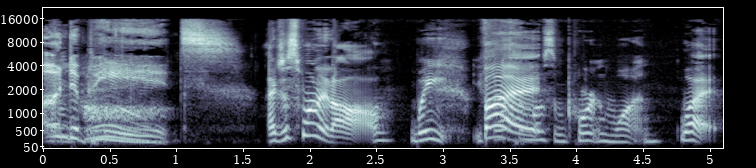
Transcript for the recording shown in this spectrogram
Underpants. I just want it all. Wait, you But- the most important one. What?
